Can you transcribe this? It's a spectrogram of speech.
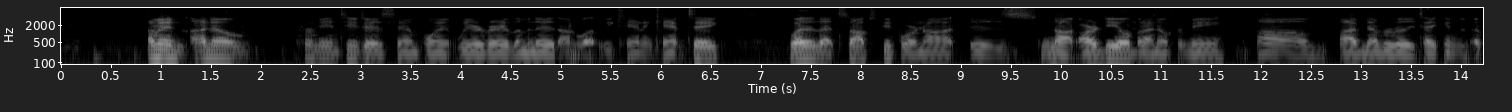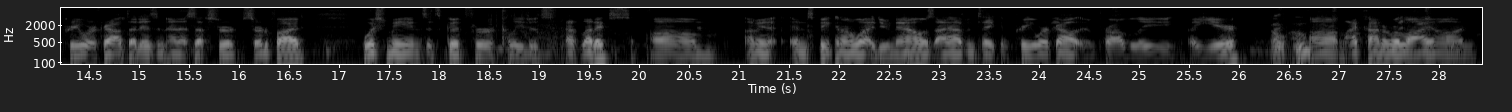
I mean, I know for me and TJ's standpoint, we are very limited on what we can and can't take. Whether that stops people or not is not our deal, but I know for me, um, I've never really taken a pre workout that isn't NSF certified, which means it's good for collegiate athletics. Um, I mean, and speaking on what I do now is I haven't taken pre workout in probably a year. Oh, um, I kind of rely on.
